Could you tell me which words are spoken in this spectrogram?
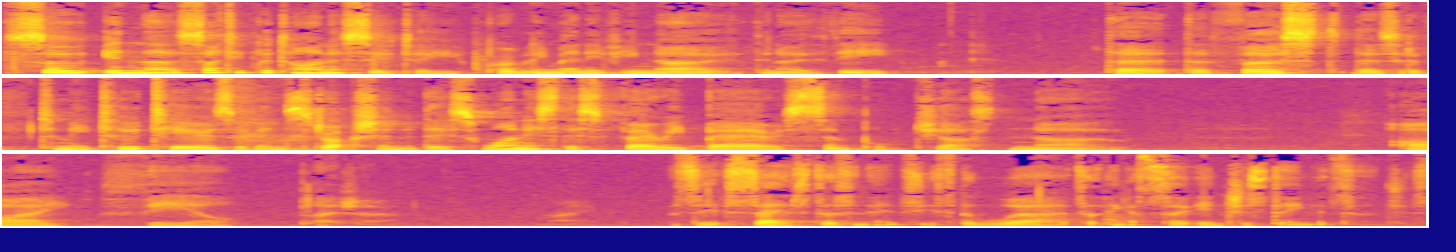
So, in the Satipatthana Sutta, probably many of you know, you know the the the first there's sort of to me two tiers of instruction of this. One is this very bare, simple, just know. I feel pleasure. Right. As it says, doesn't it? It's the words. I think it's so interesting. It's just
